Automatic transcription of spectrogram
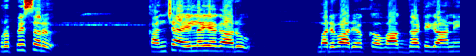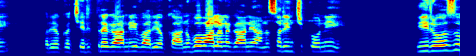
ప్రొఫెసర్ కంచ ఐలయ్య గారు మరి వారి యొక్క వాగ్దాటి కానీ వారి యొక్క చరిత్ర కానీ వారి యొక్క అనుభవాలను కానీ అనుసరించుకొని ఈరోజు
